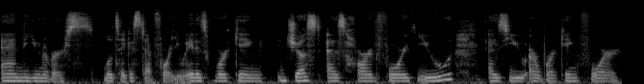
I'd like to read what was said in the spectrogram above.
and the universe will take a step for you. It is working just as hard for you as you are working for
